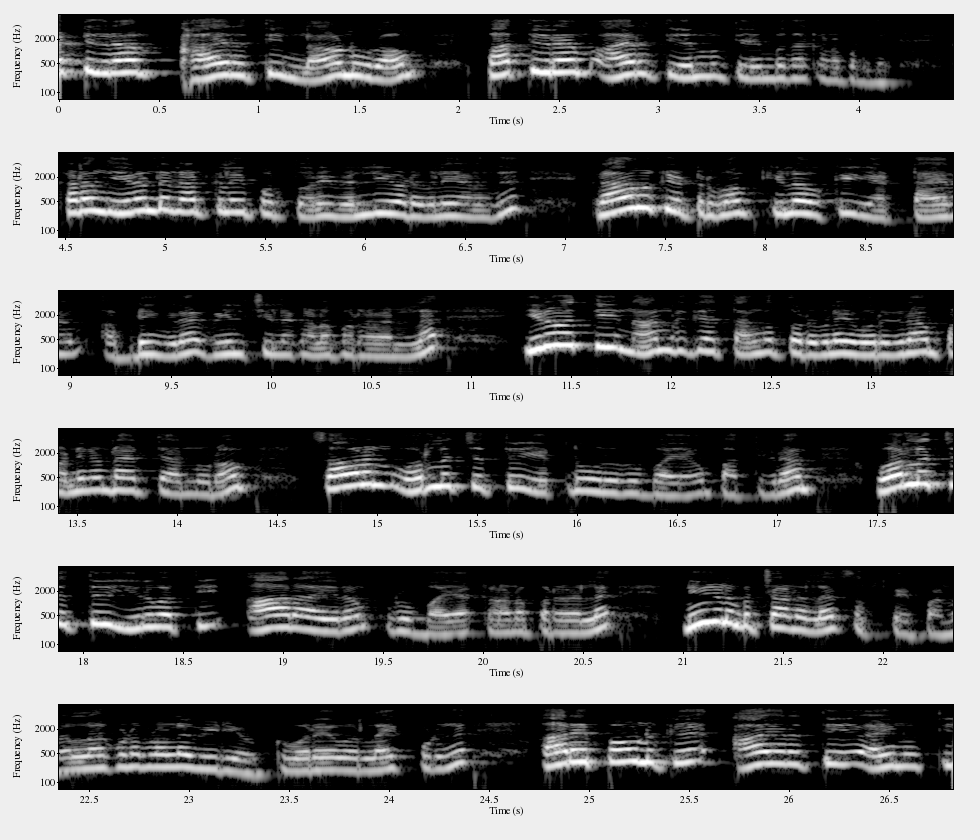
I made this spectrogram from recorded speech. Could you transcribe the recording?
எட்டு கிராம் ஆயிரத்தி நானூறாம் பத்து கிராம் ஆயிரத்தி எழுநூற்றி ஐம்பதாக காணப்படுது. கடந்த இரண்டு நாட்களை பொறுத்தவரை வெள்ளியோட விலையானது கிராமுக்கு எட்டு ரூபாய் கிலோவுக்கு எட்டாயிரம் அப்படிங்கிற வீழ்ச்சியில் காணப்படுற விலையில் இருபத்தி நான்குக்கு தங்கத்தோட விலை ஒரு கிராம் பன்னிரெண்டாயிரத்தி அறநூறாம் சவரன் ஒரு லட்சத்து எட்நூறு ரூபாயாகவும் பத்து கிராம் ஒரு லட்சத்து இருபத்தி ஆறாயிரம் ரூபாயாக காணப்படுறதில்ல நீங்கள் நம்ம சேனலை சப்ஸ்கிரைப் பண்ணலாம். கூட பரவாயில்ல வீடியோவுக்கு ஒரே ஒரு லைக் போடுங்க அரை பவுனுக்கு ஆயிரத்தி ஐநூற்றி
